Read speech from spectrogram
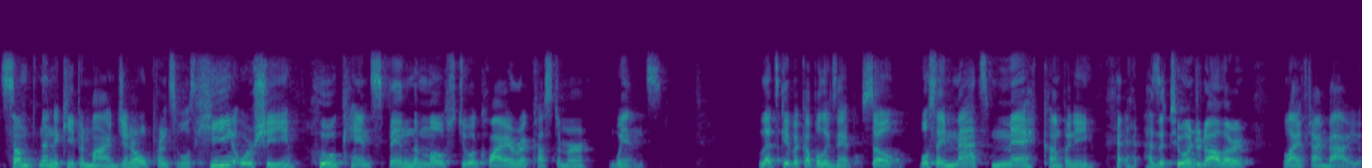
something to keep in mind general principles he or she who can spend the most to acquire a customer wins Let's give a couple examples. So we'll say Matt's Meh company has a $200 lifetime value.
